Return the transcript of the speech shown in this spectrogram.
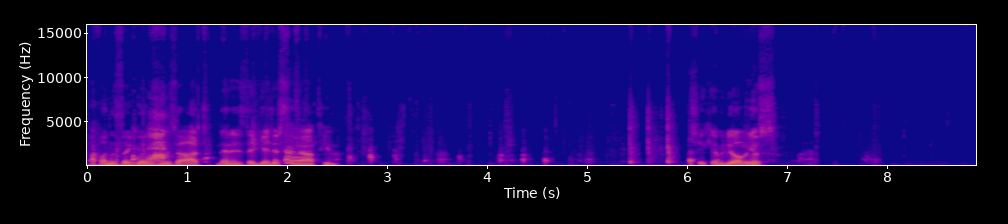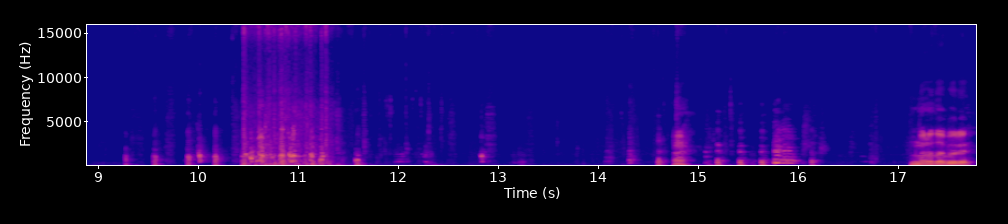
Kafanıza gönlünüze artık nerenize gelirse ne yapayım. Çekebiliyor muyuz? Heh. Bunlara da böyle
